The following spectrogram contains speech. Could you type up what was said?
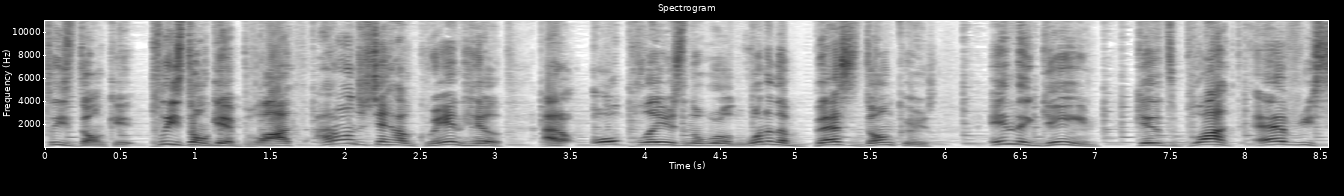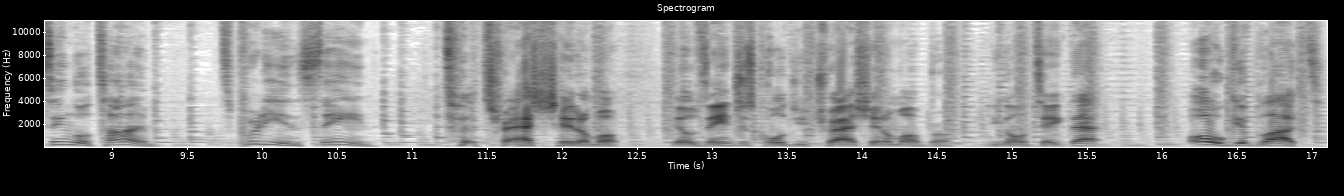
Please dunk it. Please don't get blocked. I don't understand how Grant Hill, out of all players in the world, one of the best dunkers in the game, gets blocked every single time. It's pretty insane. trash hit him up. Yo, Zane just called you trash hit him up, bro. You gonna take that? Oh, get blocked.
